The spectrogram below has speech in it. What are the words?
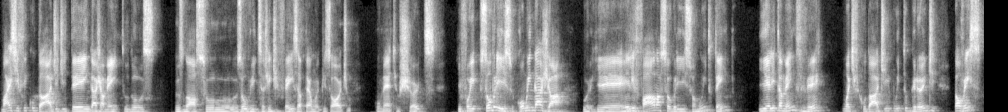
mais dificuldade de ter engajamento dos, dos nossos ouvintes. A gente fez até um episódio com o Matthew Shirts, que foi sobre isso, como engajar, porque ele fala sobre isso há muito tempo e ele também vê uma dificuldade muito grande, talvez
